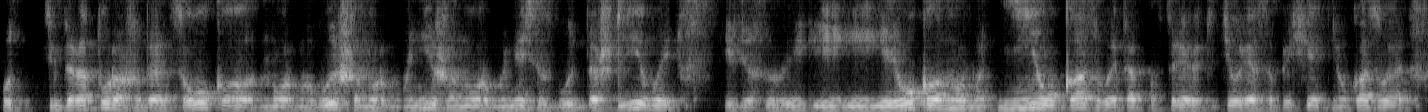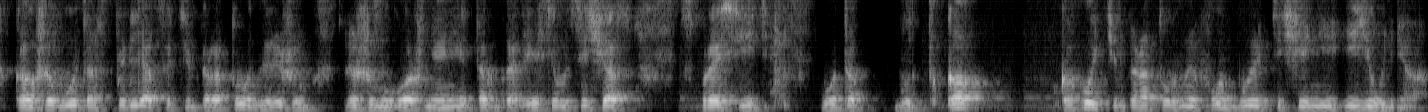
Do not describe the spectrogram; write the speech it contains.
Вот температура ожидается около нормы, выше нормы, ниже нормы, месяц будет дождливый или, или, или около нормы, не указывает, я повторяю, эта теория запрещает, не указывая, как же будет распределяться температурный режим, режим увлажнения и так далее. Если вот сейчас спросить, вот, вот как какой температурный фон будет в течение июня.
